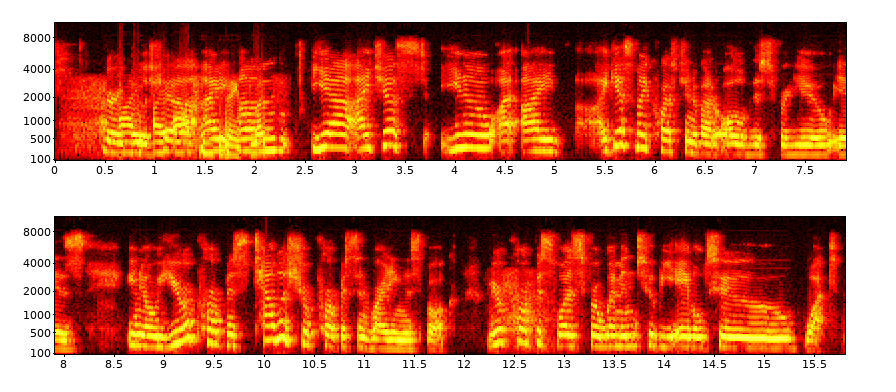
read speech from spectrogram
Very bullish. I, yeah, I, think, um, yeah. I just, you know, I, I, I guess my question about all of this for you is, you know, your purpose. Tell us your purpose in writing this book. Your purpose was for women to be able to what?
